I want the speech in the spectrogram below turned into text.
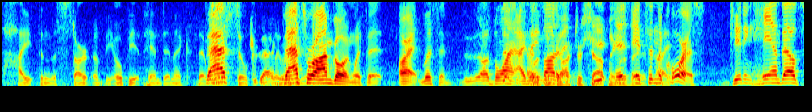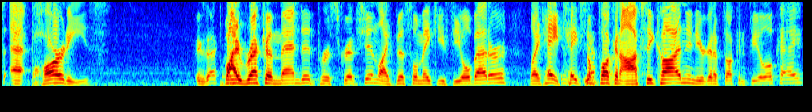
height and the start of the opiate pandemic that That's- we're still Exactly. That's where. I'm going with it. All right, listen. The, the line I just thought of doctor it. shopping It- was at it's its in the chorus. Getting handouts at parties Exactly. by recommended prescription. Like this will make you feel better. Like, hey, take some Yeah. fucking oxycontin and you're gonna fucking feel okay.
